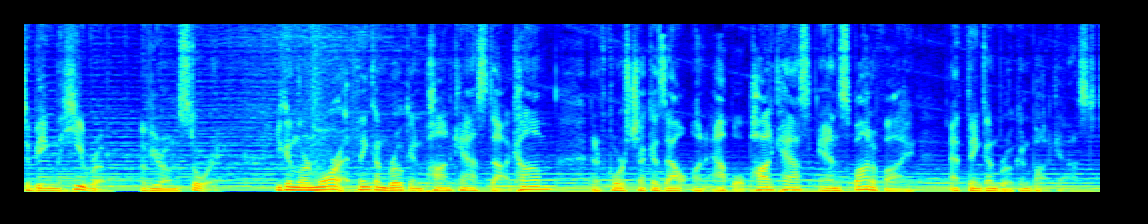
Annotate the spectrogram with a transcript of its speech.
to being the hero of your own story. You can learn more at thinkunbrokenpodcast.com. And of course, check us out on Apple Podcasts and Spotify at Think Unbroken Podcast.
